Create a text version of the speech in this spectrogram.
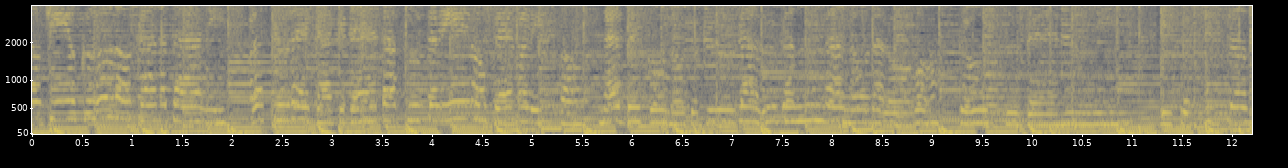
の記憶の彼方に忘れかけてた二人のフェバリットなぜこの曲が浮かんだのだろう突然に愛しさは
